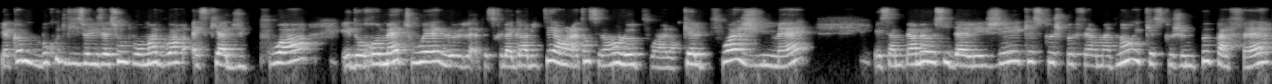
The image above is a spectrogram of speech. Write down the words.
il y a comme beaucoup de visualisation pour moi de voir est-ce qu'il y a du poids et de remettre où est le. Parce que la gravité en latin, c'est vraiment le poids. Alors, quel poids j'y mets? Et ça me permet aussi d'alléger qu'est-ce que je peux faire maintenant et qu'est-ce que je ne peux pas faire.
